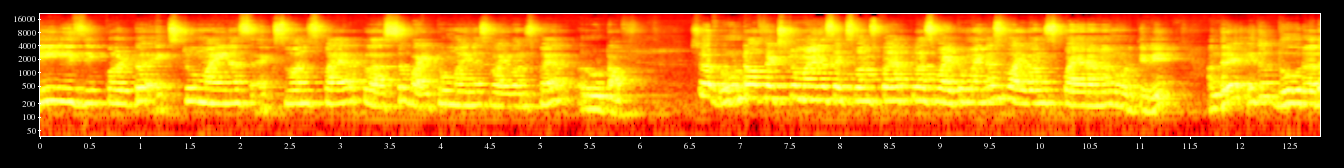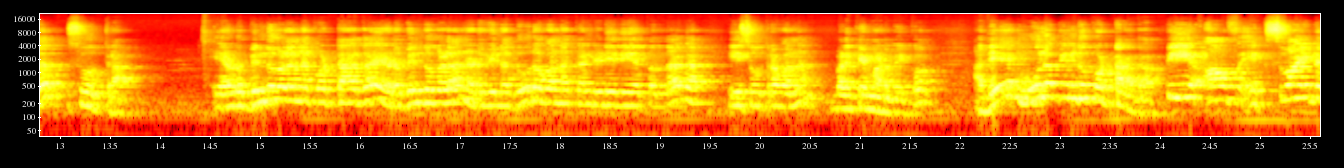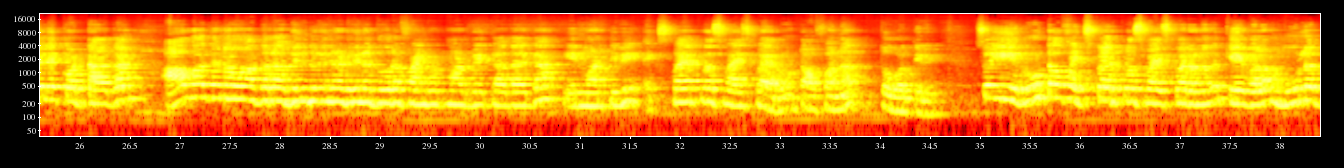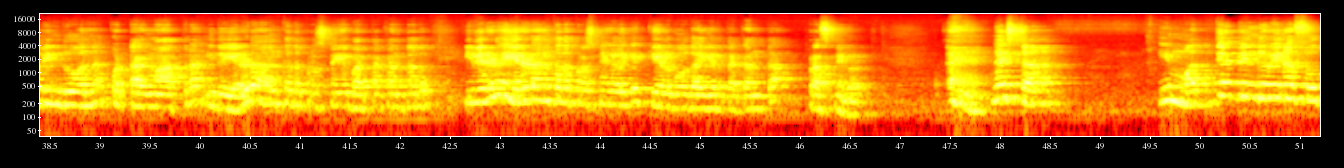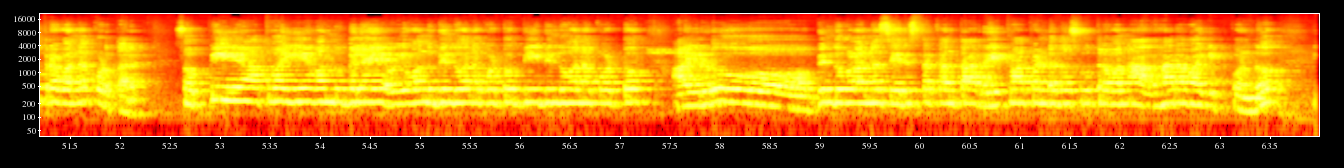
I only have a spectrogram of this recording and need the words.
D is equal to x two minus x one square plus y two minus y one square root of so root of x two minus x one square plus y two minus y one square ಅನ್ನ ನೋಡ್ತೀವಿ. ಅಂದ್ರೆ ಇದು ದೂರದ ಸೂತ್ರ. ಎರಡು ಬಿಂದುಗಳನ್ನ ಕೊಟ್ಟಾಗ, ಎರಡು ಬಿಂದುಗಳ ನಡುವಿನ ದೂರವನ್ನು ಕಂಡುಹಿಡಿಯಿರಿ ಅಂತಂದಾಗ ಈ ಸೂತ್ರವನ್ನ ಬಳಕೆ ಮಾಡಬೇಕು. ಅದೇ ಮೂಲ ಬಿಂದು ಕೊಟ್ಟಾಗ ಪಿ ಆಫ್ ಎಕ್ಸ್ ವೈ ಬೆಲೆ ಕೊಟ್ಟಾಗ, ಆವಾಗ ನಾವು ಅದರ ಬಿಂದುವಿನ ನಡುವಿನ ದೂರ ಫೈಂಡ್ ಔಟ್ ಮಾಡಬೇಕಾದಾಗ ಏನ್ ಮಾಡ್ತೀವಿ? X square plus y square root of ಅನ್ನ ತಗೋತೀವಿ ಸೊ ಈ root of x square plus y square ಅನ್ನೋದು ಕೇವಲ ಮೂಲ ಬಿಂದುವನ್ನು ಕೊಟ್ಟಾಗ ಮಾತ್ರ ಇದು ಎರಡು ಅಂಕದ ಪ್ರಶ್ನೆಗೆ ಬರ್ತಕ್ಕಂಥದ್ದು. ಇವೆರಡು ಎರಡು ಹಂತದ ಪ್ರಶ್ನೆಗಳಿಗೆ ಕೇಳಬಹುದಾಗಿರ್ತಕ್ಕಂಥ ಪ್ರಶ್ನೆಗಳು. ನೆಕ್ಸ್ಟ್ ಈ ಮಧ್ಯ ಬಿಂದುವಿನ ಸೂತ್ರವನ್ನ ಕೊಡ್ತಾರೆ. ಸೊ ಪಿ ಅಥವಾ ಎ ಒಂದು ಬೆಲೆ ಒಂದು ಬಿಂದುವನ್ನು ಕೊಟ್ಟು ಬಿ ಬಿಂದುವನ್ನು ಕೊಟ್ಟು, ಆ ಎರಡು ಬಿಂದುಗಳನ್ನು ಸೇರಿಸ್ತಕ್ಕಂಥ ರೇಖಾಖಂಡದ ಸೂತ್ರವನ್ನ ಆಧಾರವಾಗಿಟ್ಕೊಂಡು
